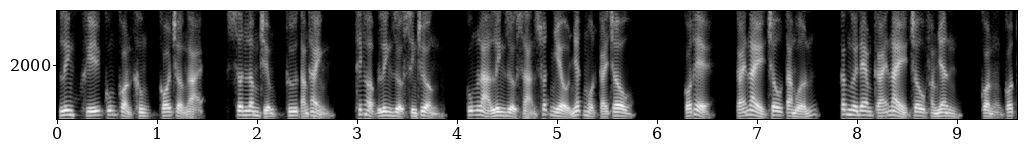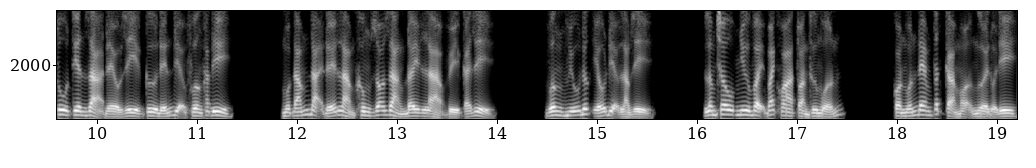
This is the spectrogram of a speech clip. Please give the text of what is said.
linh khí cũng còn không có trở ngại sơn lâm chiếm cứ tám thành thích hợp linh dược sinh trưởng cũng là linh dược sản xuất nhiều nhất một cái châu. Có thể cái này châu ta muốn các ngươi đem cái này châu phạm nhân còn có tu tiên giả đều di cư đến địa phương khác đi. Một đám đại đế làm không rõ ràng đây là vì cái gì. Vương hữu đức yếu địa làm gì? Lâm châu như vậy bách khoa toàn thư muốn còn muốn đem tất cả mọi người đổi đi.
